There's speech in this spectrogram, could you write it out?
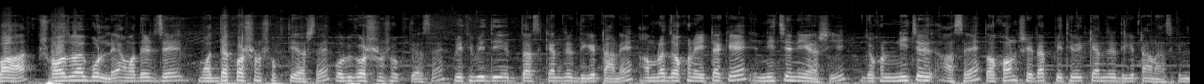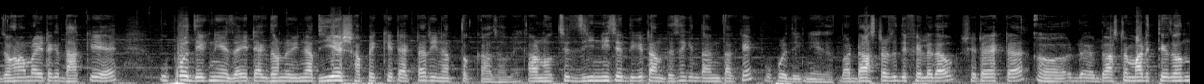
বা সহজভাবে বললে আমাদের যে মধ্যাকর্ষণ শক্তি আছে, অভিকর্ষণ শক্তি আছে, পৃথিবী দিয়ে তার কেন্দ্রের দিকে টানে, আমরা যখন এটাকে নিচে নিয়ে আসি, যখন নিচে আসে তখন সেটা পৃথিবীর কেন্দ্রের দিকে টানা আছে। কিন্তু যখন আমরা এটাকে ধাক্কিয়ে উপরে দিক নিয়ে যায় এটা এক ধরনের ঋণাত্মক জি এর সাপেক্ষে এটা একটা ঋণাত্মক কাজ হবে। কারণ হচ্ছে জি নিচের দিকে টানতেছে, কিন্তু আমি তাকে উপরের দিক নিয়ে যাই বা ডাস্টার যদি ফেলে দাও, সেটা একটা ডাস্টার মাটির থেকে যখন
